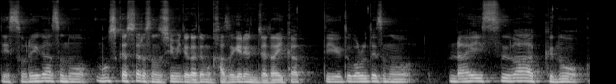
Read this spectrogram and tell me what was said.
でそれがそのもしかしたらその趣味とかでも稼げるんじゃないかっていうところでそのライスワークの、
